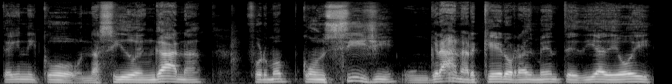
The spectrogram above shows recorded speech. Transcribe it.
técnico nacido en Ghana, formó con Sigi, un gran arquero realmente el día de hoy.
